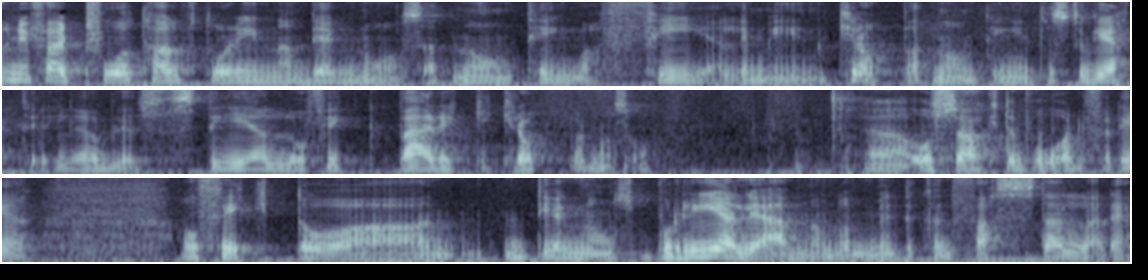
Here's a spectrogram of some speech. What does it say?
ungefär två och ett halvt år innan diagnos att någonting var fel i min kropp, att någonting inte stod rätt till. Jag blev stel och fick värk i kroppen och så. Eh, Och sökte vård för det. och fick då eh, diagnos borrelia även om de inte kunde fastställa det.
